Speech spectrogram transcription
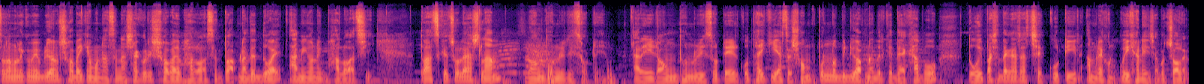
আসসালামু আলাইকুম এভরিওয়ান, সবাই কেমন আছেন? আশা করি সবাই ভালো আছেন। তো আপনাদের দোয়ায় আমি অনেক ভালো আছি। তো আজকে চলে আসলাম রংধনু রিসোর্টে। আর এই রংধনু রিসোর্টের কোথায় কি আছে সম্পূর্ণ ভিডিও আপনাদেরকে দেখাবো। তো ওই পাশে দেখা যাচ্ছে কুটির, আমরা এখন ওইখানেই যাব, চলেন।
